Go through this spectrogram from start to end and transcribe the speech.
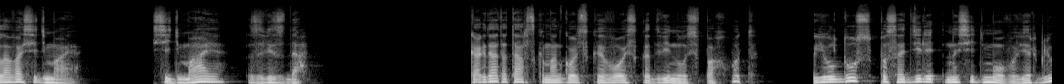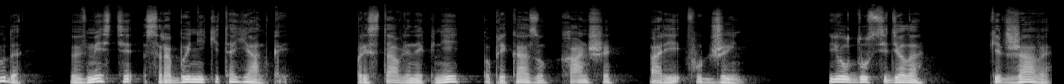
Глава седьмая. Седьмая звезда. Когда татарско-монгольское войско двинулось в поход, Юлдус посадили на седьмого верблюда вместе с рабыней-китаянкой, приставленной к ней по приказу ханши Ари Фуджинь. Юлдус сидела киджаве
